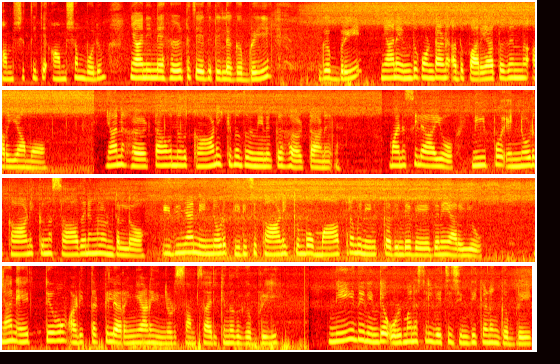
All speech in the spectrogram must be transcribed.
അംശത്തിന്റെ അംശം പോലും ഞാൻ നിന്നെ ഹേർട്ട് ചെയ്തിട്ടില്ല ഗബ്രി. ഗബ്രി ഞാൻ എന്തുകൊണ്ടാണ് അത് പറയാത്തതെന്ന് അറിയാമോ? ഞാൻ ഹേർട്ടാവുന്നത് കാണിക്കുന്നത് നിനക്ക് ഹേർട്ടാണ് മനസ്സിലായോ? നീ ഇപ്പോൾ എന്നോട് കാണിക്കുന്ന സാധനങ്ങളുണ്ടല്ലോ. ഇത് ഞാൻ നിന്നോട് തിരിച്ച് കാണിക്കുമ്പോൾ മാത്രമേ നിനക്കതിന്റെ വേദന അറിയൂ. ഞാൻ ഏറ്റവും അടിത്തട്ടിലിറങ്ങിയാണ് നിന്നോട് സംസാരിക്കുന്നത് ഗബ്രി. നീ ഇത് നിന്റെ ഉൾമനസ്സിൽ വെച്ച് ചിന്തിക്കണം ഗബ്രി.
